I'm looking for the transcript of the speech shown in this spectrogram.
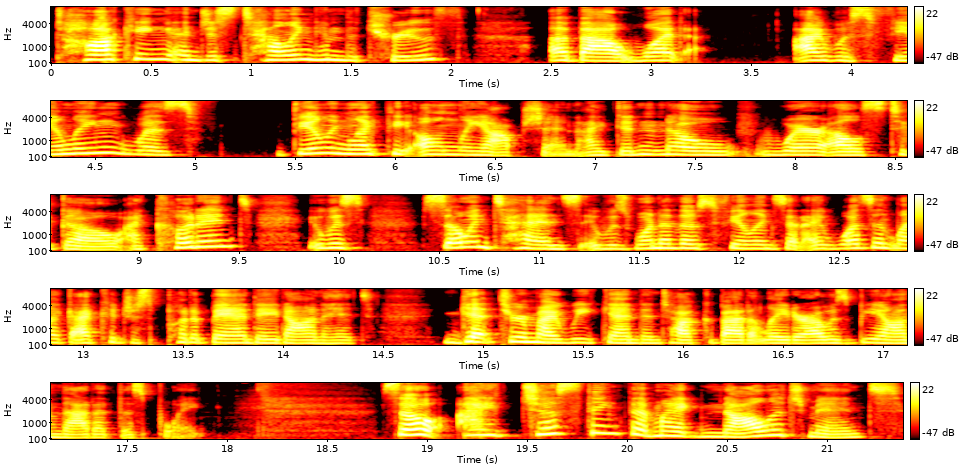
talking and just telling him the truth about what I was feeling was feeling like the only option. I didn't know where else to go. I couldn't. It was so intense. It was one of those feelings that I wasn't like I could just put a band aid on it, get through my weekend, and talk about it later. I was beyond that at this point. So I just think that my acknowledgement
